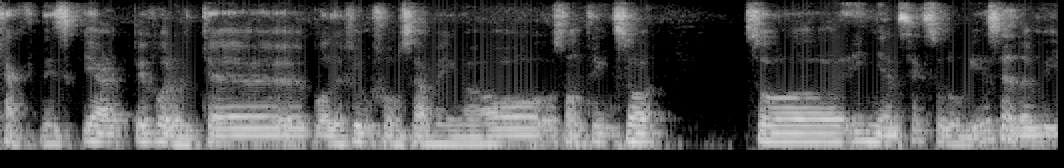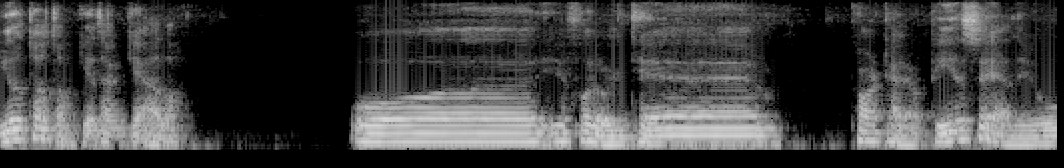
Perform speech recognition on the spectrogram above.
teknisk hjelp i forhold til både funksjonshemminger og, og sånne ting. Så, så innen sexologi så er det mye å ta tak i, tenker jeg da. Og i forhold til parterapi så er det jo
